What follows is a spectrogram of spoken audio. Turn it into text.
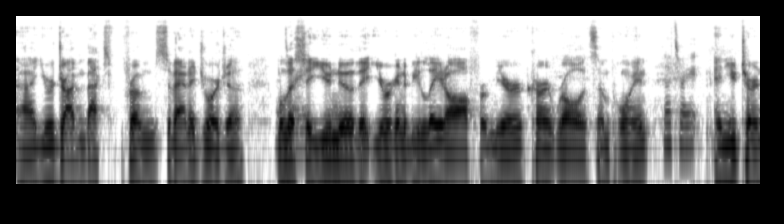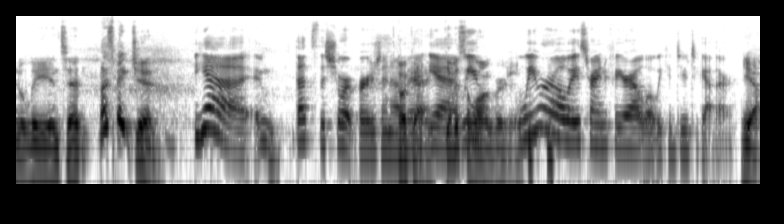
uh, you were driving back from Savannah, Georgia. Melissa, right. you knew that you were going to be laid off from your current role at some point, That's right. and you turned to Lee and said, "Let's make gin." Yeah, that's the short version of Okay, it. Yeah, give us the we, long version. we were always trying to figure out what we could do together. Yeah.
